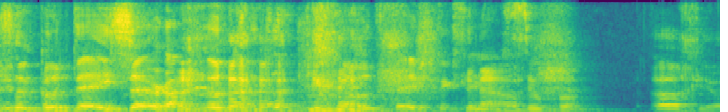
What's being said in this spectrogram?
So, good day, Sir. Das war das Beste. Genau. Super. Ach ja.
